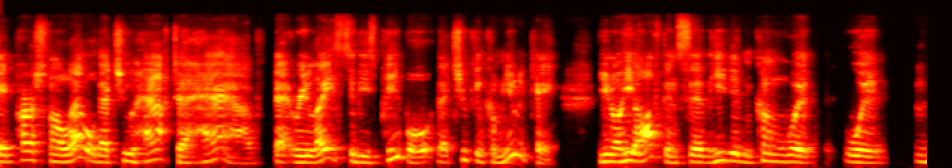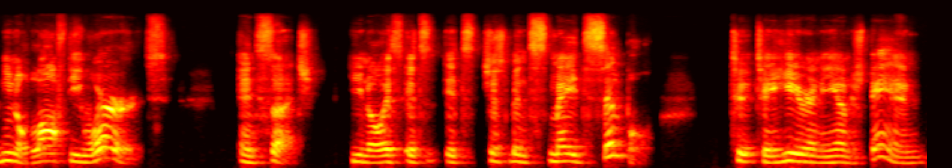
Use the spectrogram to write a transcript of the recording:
a personal level that you have to have that relates to these people that you can communicate you know he often said he didn't come with with you know lofty words and such. You know it's it's it's just been made simple to to hear and to understand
